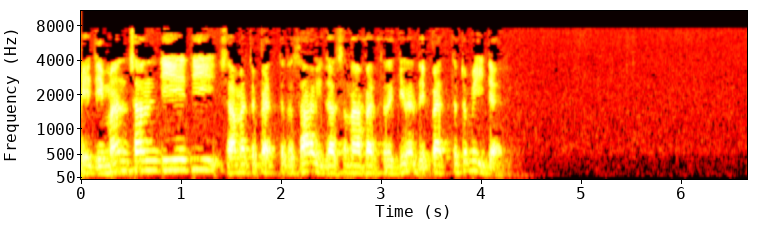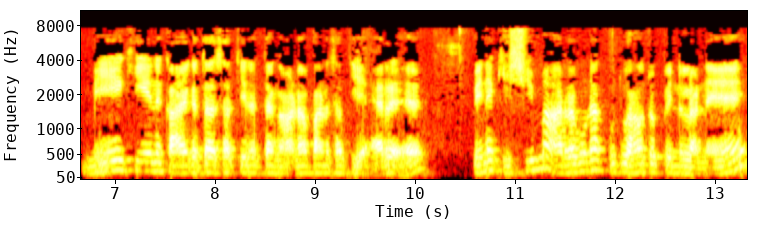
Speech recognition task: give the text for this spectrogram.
ඒ දෙමන් සංධියේදී සමත පැත්තට සහ විදර්ශනා පැත්තට කියන දෙපැත්තටම ඉඩ මේ කියන කායගත සතිය නැත්නම් ආනාපාන සතිය ඇර වෙන කිසිම අරමුණක් බුදුහාමුදුරු පෙන්නලා නැහැ.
